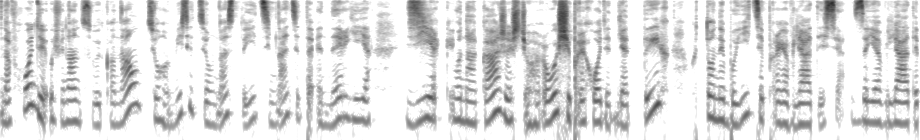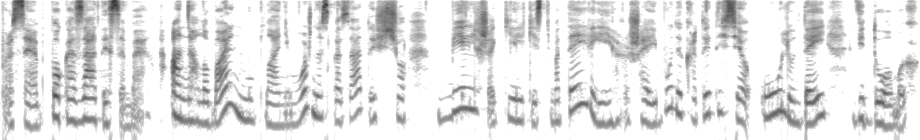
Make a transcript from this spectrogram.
На вході у фінансовий канал цього місяця у нас стоїть 17-та енергія зірки. Вона каже, що гроші приходять для тих, хто не боїться проявлятися, заявляти про себе, показати себе. А на глобальному плані можна сказати, що більша кількість матерії грошей буде крутитися у людей відомих.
